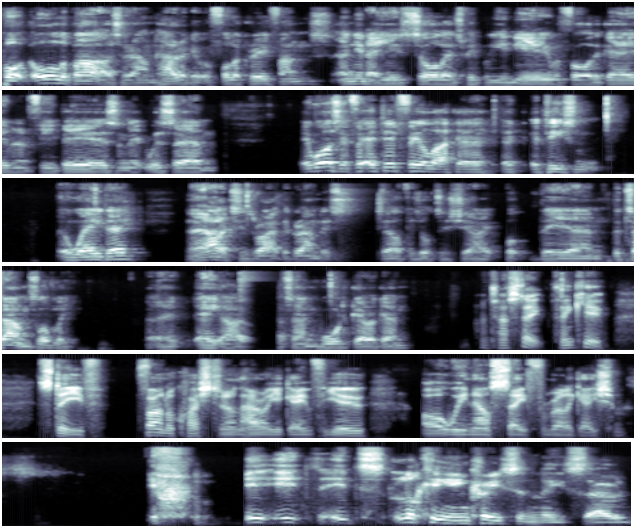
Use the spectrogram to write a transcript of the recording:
but all the bars around Harrogate were full of Crewe fans. And, you know, you saw of people you knew before the game and a few beers. And it was, um, it was, it, it did feel like a, a, a decent away day. Now, Alex is right. The ground itself is utter shite, but the um, the town's lovely. Uh, eight out of 10 would go again. Fantastic. Thank you. Steve, final question on the Harrogate game for you. Are we now safe from relegation? it, it it's looking increasingly so,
